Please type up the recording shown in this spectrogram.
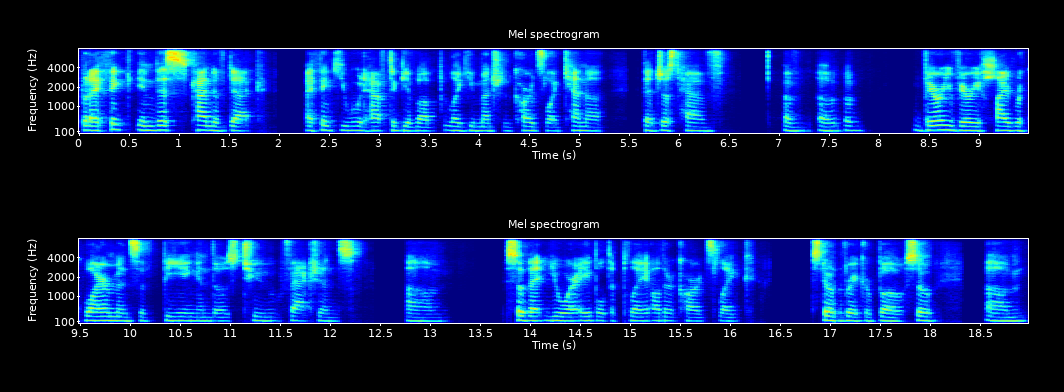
but i think in this kind of deck i think you would have to give up like you mentioned cards like kenna that just have a, a, a very very high requirements of being in those two factions um, so that you are able to play other cards like stonebreaker bow. So um,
